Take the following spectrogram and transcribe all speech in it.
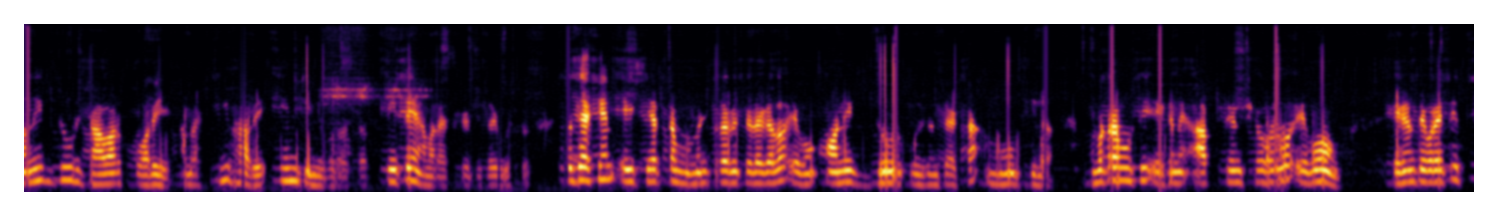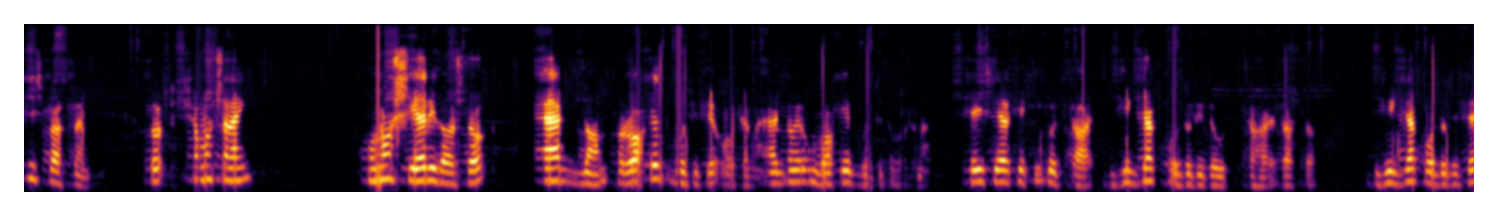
অনেক দূর যাওয়ার পরে আমরা কীভাবে এন্ট্রি নিব এটাই আমার আজকের বিষয়বস্তু। তো দেখেন এই শেয়ারটা মোমেন্টামে চলে গেল এবং অনেক দূর পর্যন্ত একটা মুভ দিল। মোটামুটি এখানে আপ ট্রেন্ড শো হলো এবং এখান থেকে প্রায় তেত্রিশ পার্সেন্ট তো সমস্যা নাই, কোনো শেয়ারই দর্শক একদম রকেট গতিতে ওঠে না, একদম এরকম রকেট গতিতে ওঠে না। সেই শেয়ারকে কি করতে হয়? জিগজাগ পদ্ধতিতে উঠতে হয়, দর্শক। জিগজাগ পদ্ধতিতে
